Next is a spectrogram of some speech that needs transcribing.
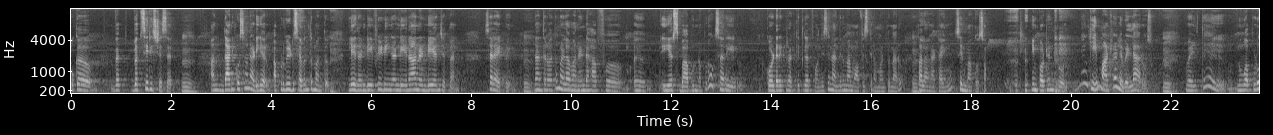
ఒక వెబ్ వెబ్ సిరీస్ చేశారు. దానికోసం అని అడిగారు. అప్పుడు వీడు సెవెంత్ మంత్ లేదండి ఫీడింగ్ అండి రానండి అని చెప్పాను. సరే అయిపోయింది. దాని తర్వాత మళ్ళీ వన్ అండ్ హాఫ్ ఇయర్స్ బాబు ఉన్నప్పుడు ఒకసారి కో డైరెక్టర్ అంకిత్ గారు ఫోన్ చేసి నందిని మ్యామ్ ఆఫీస్కి రమ్మంటున్నారు పలానా టైము సినిమా కోసం. ఇంపార్టెంట్ రోల్ ఇంకేం మాట్లాడలే వెళ్ళా ఆ రోజు. వెళ్తే నువ్వు అప్పుడు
